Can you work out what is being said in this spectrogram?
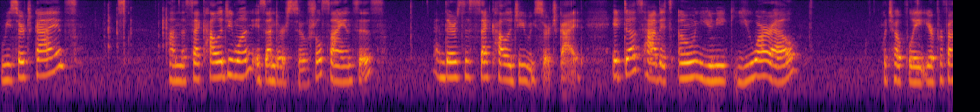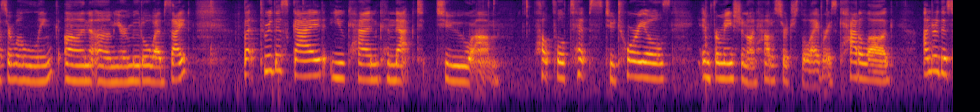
Research guides, um, the psychology one is under social sciences, and there's this psychology research guide. It does have its own unique URL which hopefully your professor will link on um, your Moodle website. But through this guide, you can connect to um, helpful tips, tutorials, information on how to search the library's catalog. Under this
